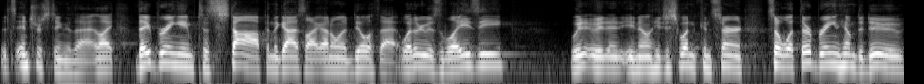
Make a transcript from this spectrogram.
It's interesting to that. Like they bring him to stop, and the guy's like, I don't want to deal with that. Whether he was lazy, we, we, you know, he just wasn't concerned. So what they're bringing him to do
